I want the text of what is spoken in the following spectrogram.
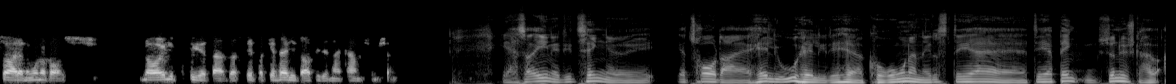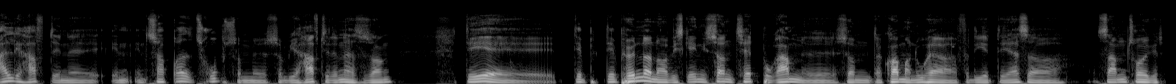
så er der nogle af vores nøgleprofiler, der, der stepper gevaldigt op i den her kamp, synes jeg. Ja, så en af de ting, øh, jeg tror, der er heldig uheld i det her corona, Niels, det er, det er bænken. Sønderjysk har jo aldrig haft en, øh, en, en så bred trup, som, øh, som vi har haft i den her sæson. Det, øh, det, det pynter, når vi skal ind i sådan et tæt program, som der kommer nu her, fordi at det er så sammentrykket.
